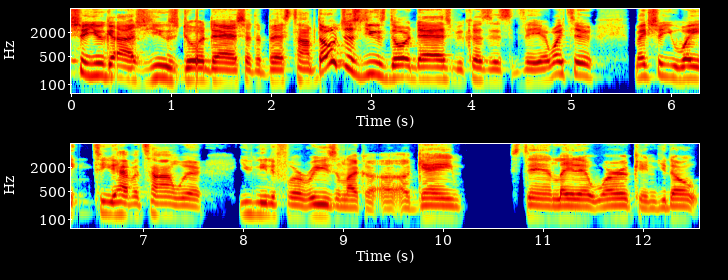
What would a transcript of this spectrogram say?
sure you guys use DoorDash at the best time. Don't just use DoorDash because it's there. Wait till make sure you wait till you have a time where you need it for a reason, like a, a, a game, staying late at work, and you don't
